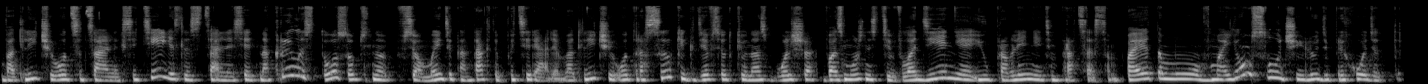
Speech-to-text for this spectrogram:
в отличие от социальных сетей. Если социальная сеть накрылась, то, собственно, все, мы эти контакты потеряли. В отличие от рассылки, где все-таки у нас больше возможностей владения и управления этим процессом. Поэтому в моем случае люди приходят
